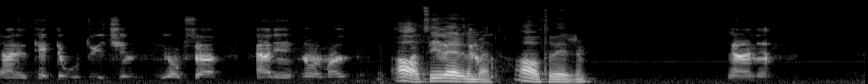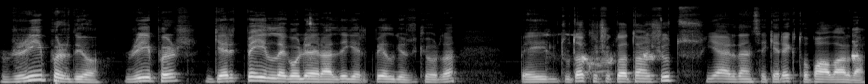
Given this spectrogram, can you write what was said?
Yani tekte vurduğu için yoksa yani normal 6'yı verdim ben. 6 veririm. yani Reaper diyor. Reaper. Gareth Bale ile golü herhalde. Gareth Bale gözüküyor orada. Bale dudak uçuklatan şut yerden sekerek topu ağlarda.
